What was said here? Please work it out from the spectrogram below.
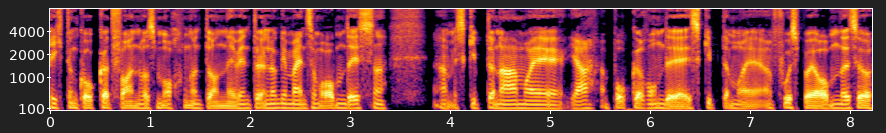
Richtung Gockert fahren, was machen und dann eventuell noch gemeinsam Abendessen. Ähm, es gibt dann auch mal ja, eine Pokerrunde, es gibt einmal einen Fußballabend. Also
